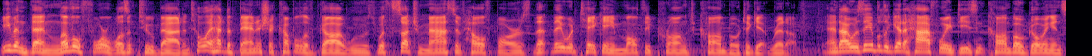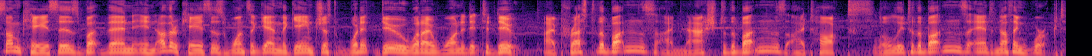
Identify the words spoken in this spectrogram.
Even then, level 4 wasn't too bad until I had to banish a couple of Gawus with such massive health bars that they would take a multi-pronged combo to get rid of and I was able to get a halfway decent combo going in some cases, but then in other cases, once again, the game just wouldn't do what I wanted it to do. I pressed the buttons, I mashed the buttons, I talked slowly to the buttons, and nothing worked.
